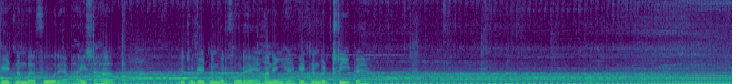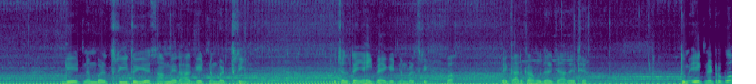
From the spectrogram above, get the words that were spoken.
Gate number four है भाई साहब। ये तो गेट नंबर फोर है, यहाँ नहीं है गेट नंबर थ्री पे है। गेट नंबर थ्री तो ये सामने रहा गेट नंबर थ्री तो चलते हैं, यहीं पे है गेट नंबर थ्री वाह, बेकार काम उधर जा रहे थे। तुम एक मिनट रुको,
